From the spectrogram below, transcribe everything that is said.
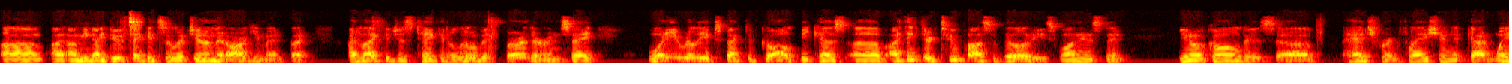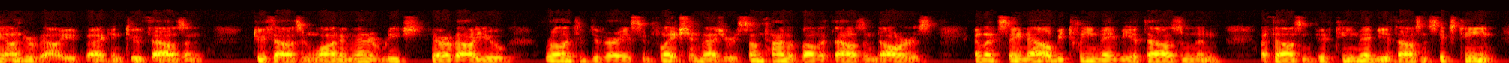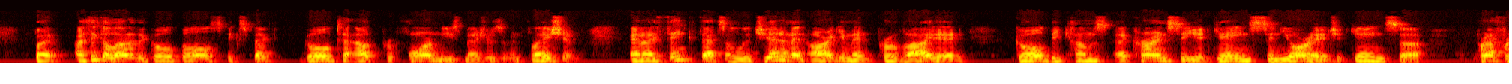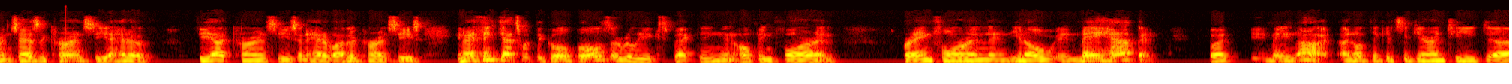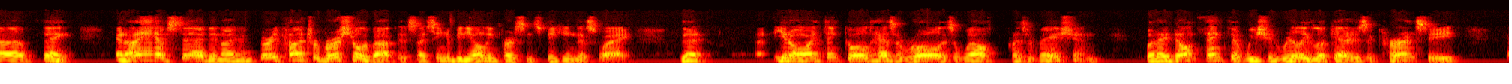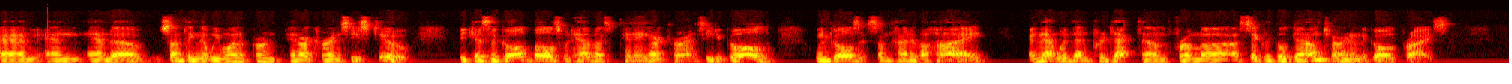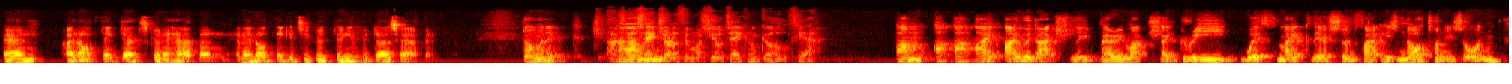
Um, I, I mean, I do think it's a legitimate argument, but I'd like to just take it a little bit further and say, what do you really expect of gold? Because uh, I think there are two possibilities. One is that you know, gold is uh, hedged for inflation. It got way undervalued back in 2000, 2001, and then it reached fair value relative to various inflation measures, sometime above $1,000. And let's say now between maybe 1,000 and 1,015, maybe 1,016. But I think a lot of the gold bulls expect gold to outperform these measures of inflation. And I think that's a legitimate argument provided gold becomes a currency. It gains seigniorage, it gains uh, preference as a currency ahead of fiat currencies and ahead of other currencies. And I think that's what the gold bulls are really expecting and hoping for and praying for. And, and you know, it may happen, but it may not. I don't think it's a guaranteed uh, thing. And I have said, and I'm very controversial about this, I seem to be the only person speaking this way, that you know, I think gold has a role as a wealth preservation, but I don't think that we should really look at it as a currency and and and uh, something that we want to pin our currencies to, because the gold bulls would have us pinning our currency to gold when gold's at some kind of a high, and that would then protect them from a, a cyclical downturn in the gold price. And I don't think that's going to happen, and I don't think it's a good thing if it does happen. Dominic. I was going to um, say, Jonathan, what's your take on gold? Yeah. Um, I, I, I, would actually very much agree with Mike there. So, in fact, he's not on his own.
